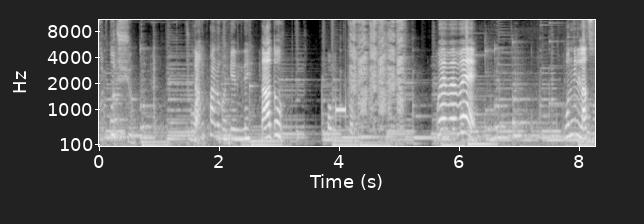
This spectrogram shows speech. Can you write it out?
굿굿슈 좋아. 땅 파러 가겠네. 나도. 어, 왜왜 왜? 뭔일 났어?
